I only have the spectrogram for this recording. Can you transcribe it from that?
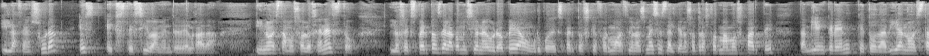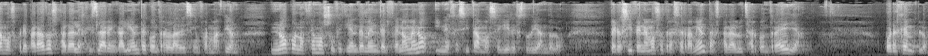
y la censura es excesivamente delgada. Y no estamos solos en esto. Los expertos de la Comisión Europea, un grupo de expertos que formó hace unos meses del que nosotros formamos parte, también creen que todavía no estamos preparados para legislar en caliente contra la desinformación. No conocemos suficientemente el fenómeno y necesitamos seguir estudiándolo. Pero sí tenemos otras herramientas para luchar contra ella. Por ejemplo,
